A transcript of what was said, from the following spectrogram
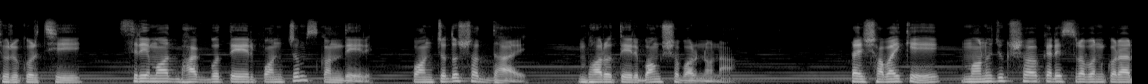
শুরু করছি শ্রীমৎ ভাগবতের পঞ্চম স্কন্দের পঞ্চদশ অধ্যায় ভরতের বংশবর্ণনা। তাই সবাইকে মনোযোগ সহকারে শ্রবণ করার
